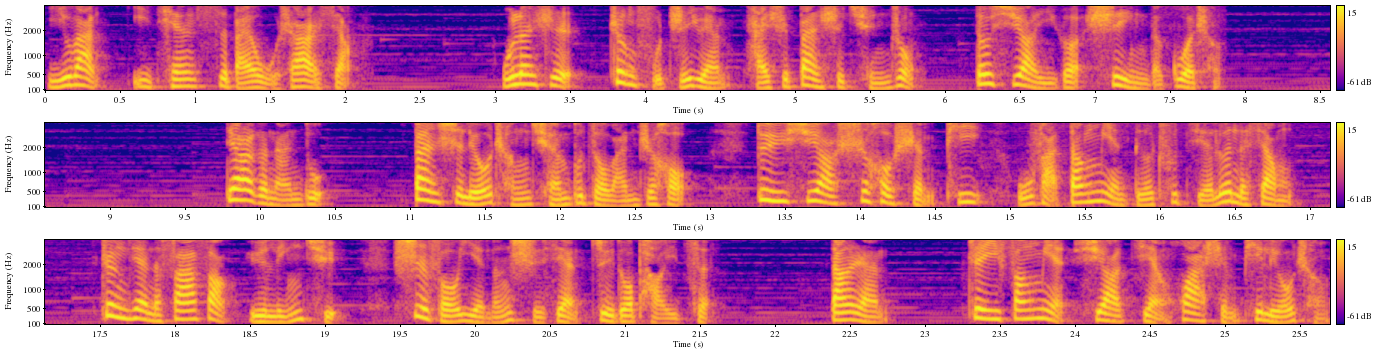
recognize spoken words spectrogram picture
一万一千四百五十二项，无论是政府职员还是办事群众，都需要一个适应的过程。第二个难度，办事流程全部走完之后，对于需要事后审批、无法当面得出结论的项目，证件的发放与领取是否也能实现最多跑一次？当然，这一方面需要简化审批流程，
